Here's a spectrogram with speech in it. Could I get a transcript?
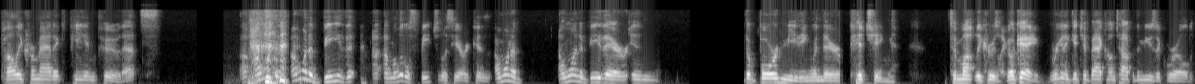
polychromatic pee and poo. That's I, I want to be the. I'm a little speechless here because I want to I want to be there in the board meeting when they're pitching to Motley Crue. Like, okay, we're gonna get you back on top of the music world.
